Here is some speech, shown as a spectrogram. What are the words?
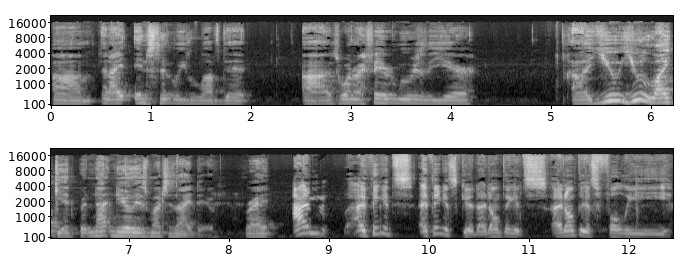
um, and I instantly loved it. Uh, it's one of my favorite movies of the year. Uh, you you like it, but not nearly as much as I do, right? I'm. I think it's. I think it's good. I don't think it's. I don't think it's fully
